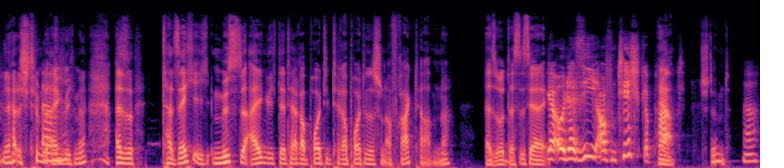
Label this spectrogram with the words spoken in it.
Ja, das stimmt ähm, eigentlich, ne? Also tatsächlich müsste eigentlich der Therapeut, die Therapeutin das schon erfragt haben, ne? Also das ist ja. Ja, oder sie auf den Tisch gepackt. Ja, stimmt. Ja.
